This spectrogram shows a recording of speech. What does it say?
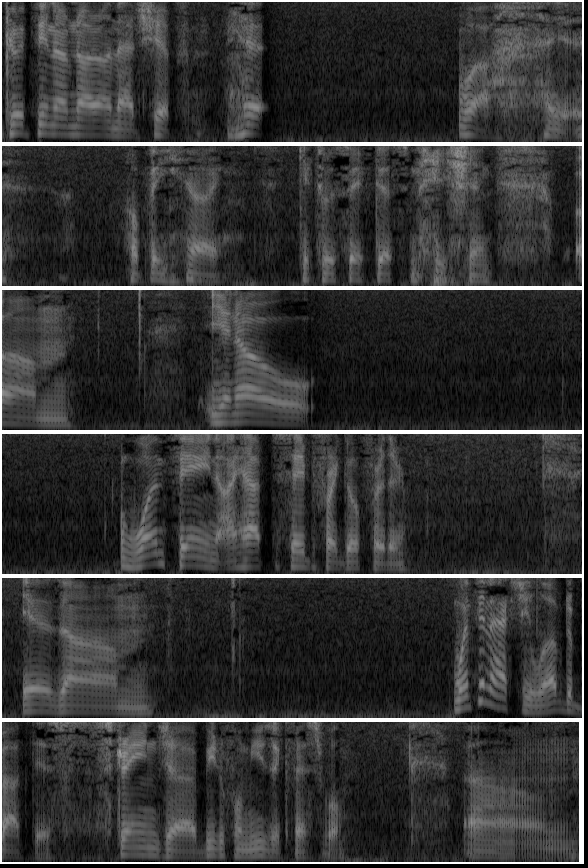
Good thing I'm not on that ship. well, I hope they uh, get to a safe destination. Um, you know, one thing I have to say before I go further is um, one thing I actually loved about this strange, uh, beautiful music festival um,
